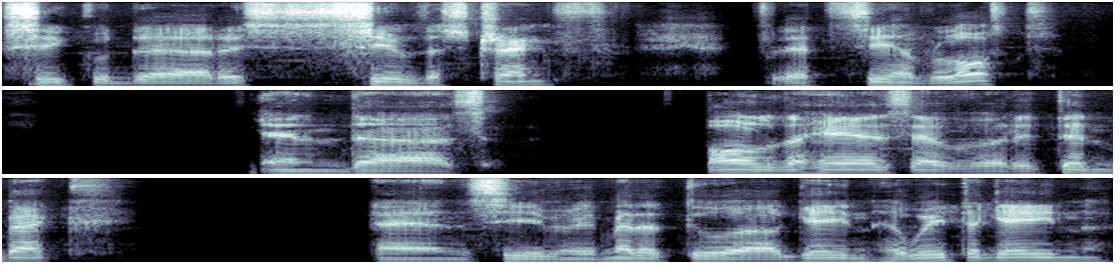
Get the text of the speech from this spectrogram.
she could uh, receive the strength that she have lost, and uh, all the hairs have returned back, and she managed to uh, gain her weight again.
